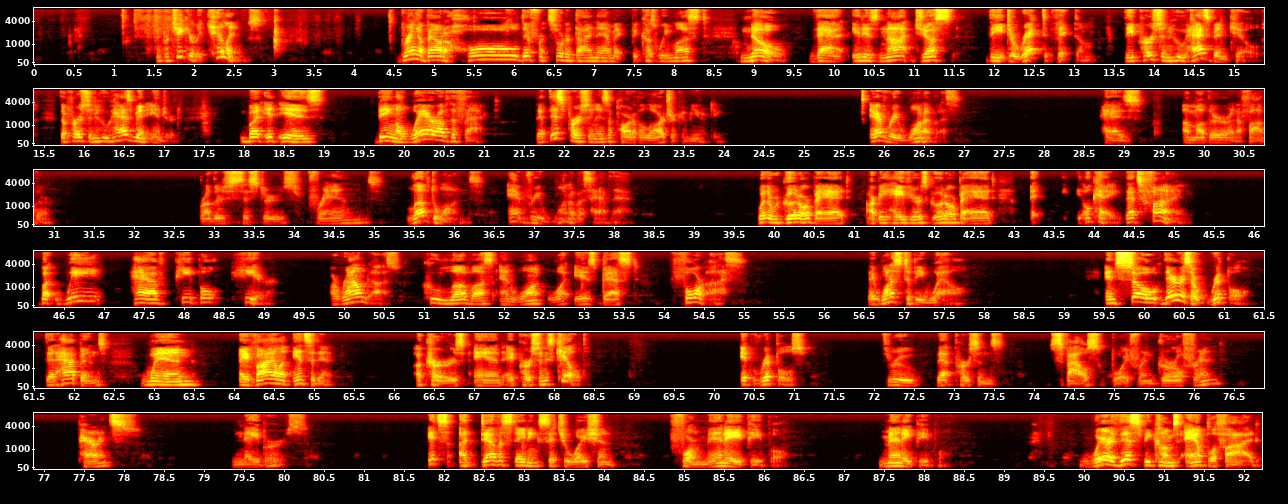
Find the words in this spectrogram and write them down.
and particularly killings, bring about a whole different sort of dynamic because we must know that it is not just the direct victim, the person who has been killed, the person who has been injured, but it is being aware of the fact that this person is a part of a larger community. Every one of us has a mother and a father, brothers, sisters, friends, loved ones. Every one of us have that. Whether we're good or bad, our behavior is good or bad, eh, okay, that's fine. But we have people here around us who love us and want what is best for us. They want us to be well. And so there is a ripple that happens when a violent incident occurs and a person is killed. It ripples through that person's spouse, boyfriend, girlfriend, parents, neighbors. It's a devastating situation for many people. Many people. Where this becomes amplified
